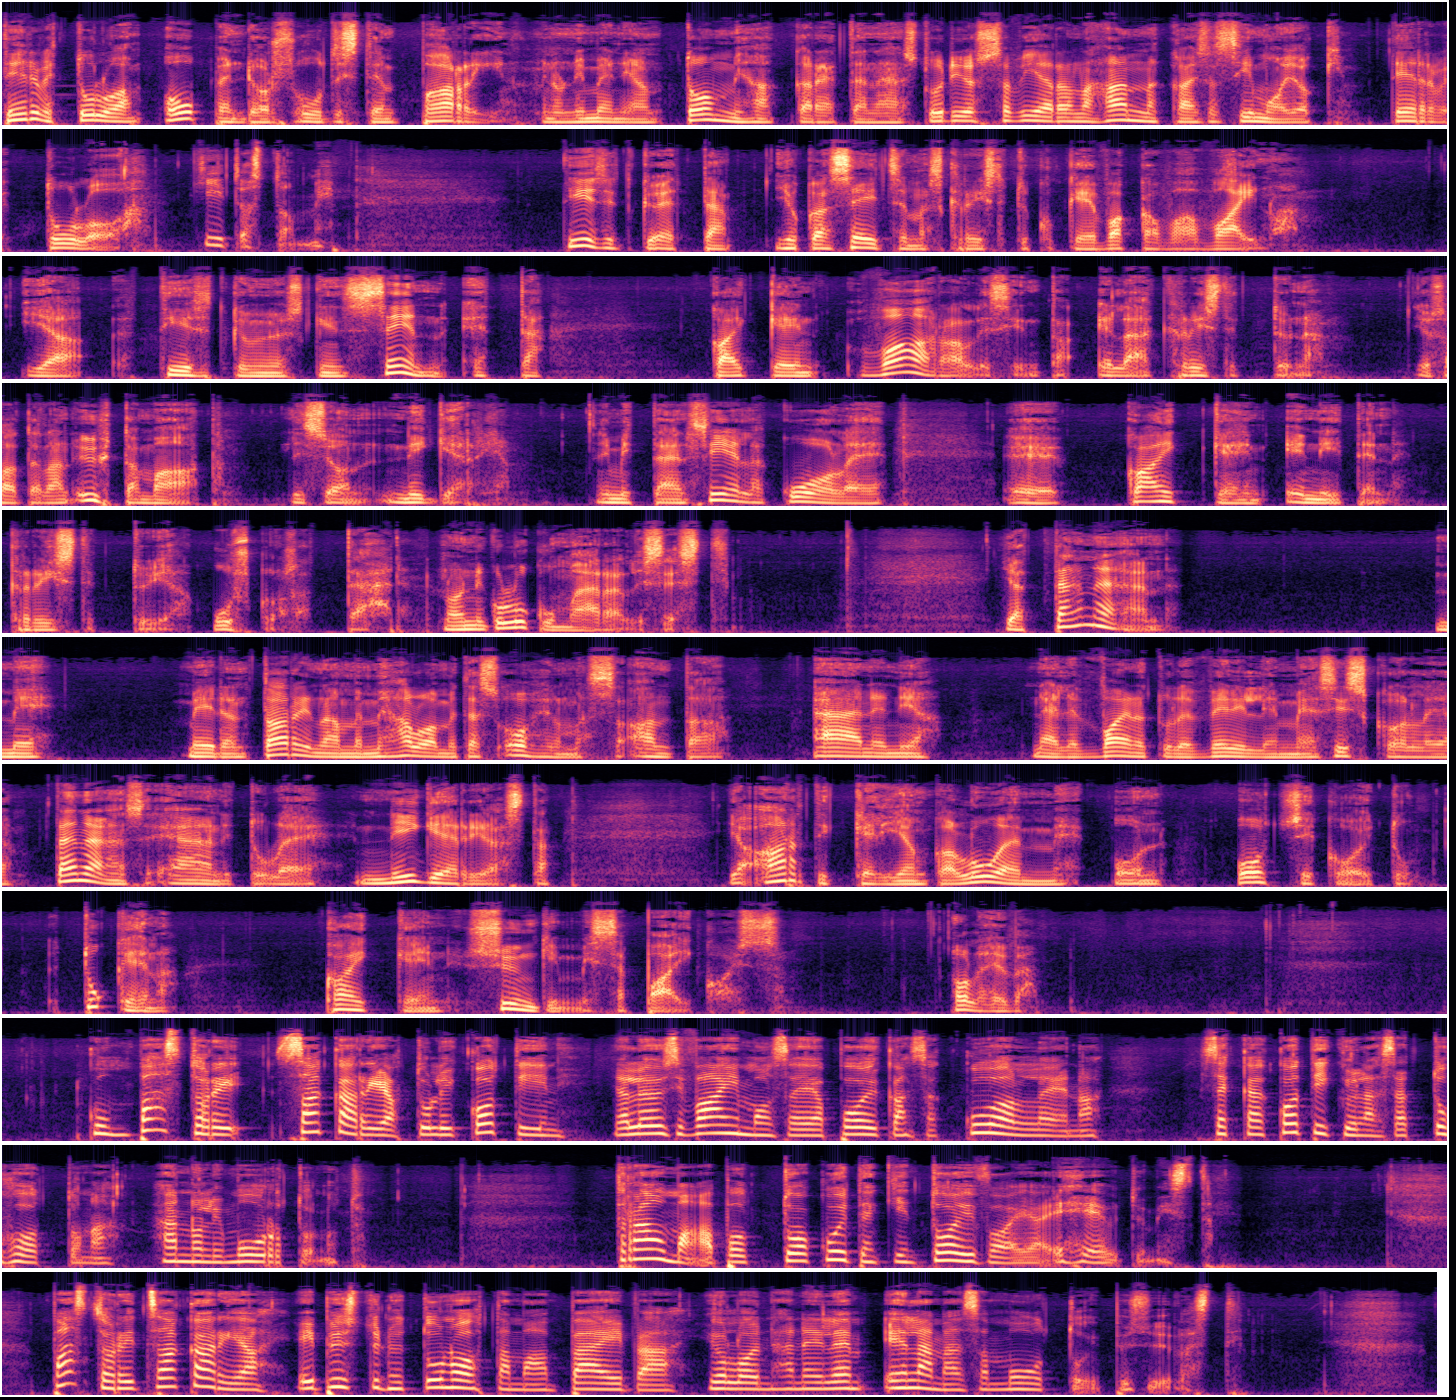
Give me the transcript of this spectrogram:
Tervetuloa Open Doors-uutisten pariin. Minun nimeni on Tommi Hakkari ja tänään studiossa vieraana Hanna-Kaisa Simojoki. Tervetuloa. Kiitos Tommi. Tiesitkö, että joka seitsemäs kristitty kokee vakavaa vainoa? Ja tiesitkö myöskin sen, että kaikkein vaarallisinta elää kristittynä, jos ajatellaan yhtä maata, niin se on Nigeria. Nimittäin siellä kuolee kaikkein eniten kristittyjä uskonsa tähden, noin niin kuin lukumäärällisesti. Ja tänään me, meidän tarinamme, me haluamme tässä ohjelmassa antaa äänen ja näille vainotuille velillemme ja siskoille. Ja tänään se ääni tulee Nigeriasta. Ja artikkeli, jonka luemme, on otsikoitu tukena kaikkein synkimmissä paikoissa. Ole hyvä. Kun pastori Sakaria tuli kotiin ja löysi vaimonsa ja poikansa kuolleena sekä kotikylänsä tuhottuna, hän oli murtunut. Trauma-apu tuo kuitenkin toivoa ja eheytymistä. Pastori Zakaria ei pystynyt unohtamaan päivää, jolloin hänen elämänsä muuttui pysyvästi.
